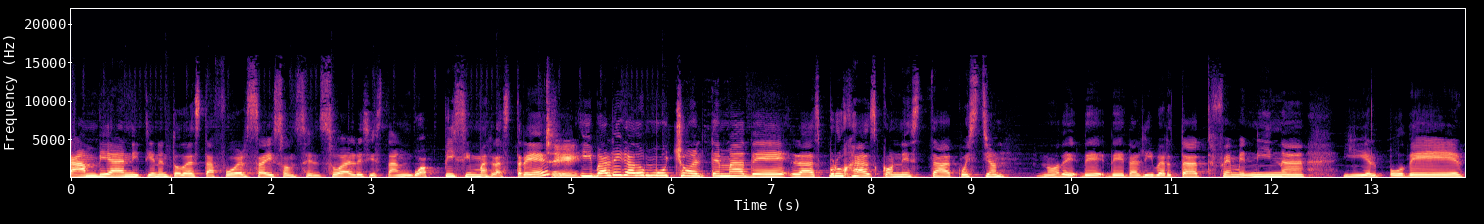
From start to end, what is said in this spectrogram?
cambian y tienen toda esta fuerza y son sensuales y están guapísimas las tres. Y va ligado mucho el tema de las brujas con esta cuestión. ¿no? De, de, la libertad femenina y el poder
